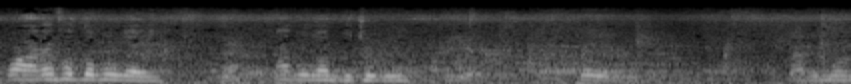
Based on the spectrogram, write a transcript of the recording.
Wah, kayak fotoku guys. Aku kan bojoku. Iya. Karimun.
